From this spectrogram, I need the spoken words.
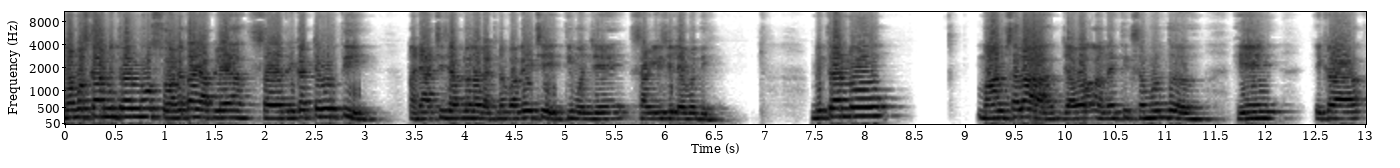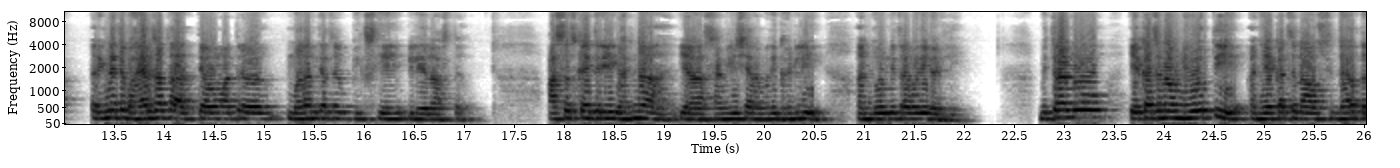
नमस्कार मित्रांनो स्वागत आहे आपल्या सह्याद्री कट्ट्यावरती आणि आजची जी आपल्याला घटना बघायची ती म्हणजे सांगली जिल्ह्यामध्ये. मित्रांनो माणसाला जेव्हा अनैतिक संबंध हे एका रिंगणाच्या बाहेर जातात तेव्हा मात्र मरण त्याचं फिक्स हे लिहिलेलं असतं. असंच काहीतरी घटना या सांगली शहरामध्ये घडली आणि दोन मित्रांमध्ये घडली. मित्रांनो एकाचं नाव निवृत्ती आणि एकाचं नाव सिद्धार्थ.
